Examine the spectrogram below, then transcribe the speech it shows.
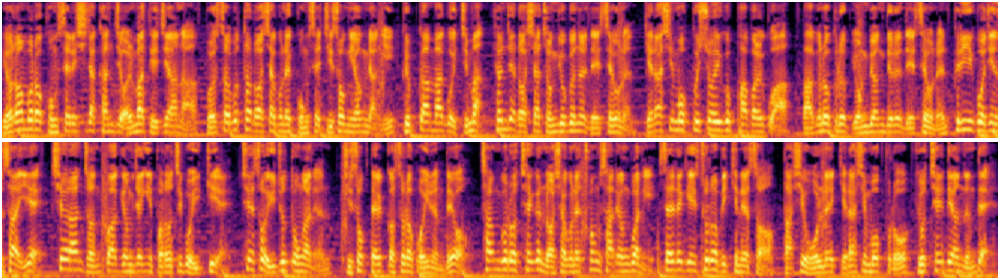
여러모로 공세를 시작 한 지 얼마 되지 않아 벌써부터 러시아군의 공세 지속 역량이 급감하고 있지만 현재 러시아 정규군을 내세우는 게라시모프 쇼이구 파벌과 바그너 그룹 용병들을 내세우는 프리고진 사이에 치열한 전과 경쟁이 벌어지고 있기에 최소 2주 동안은 지속될 것으로 보이는데요. 참고로 최근 러시아군의 총사령관이 세르게이 수로비킨에서 다시 원래 게라시모프로 교체되었는데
